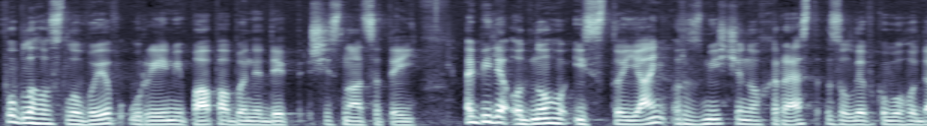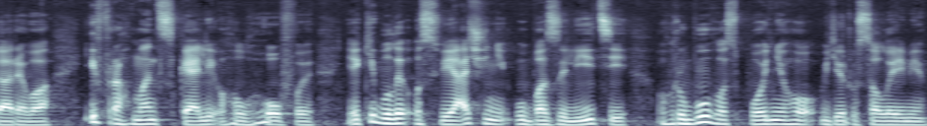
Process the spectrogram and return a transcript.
поблагословив у Римі папа Бенедикт XVI. А біля одного із стоянь розміщено хрест з оливкового дерева і фрагмент скелі Голгофи, які були освячені у базиліці гробу Господнього в Єрусалимі.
